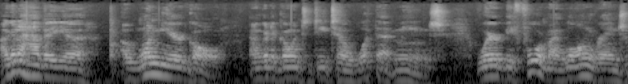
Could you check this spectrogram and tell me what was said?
I'm going to have a, uh, a one year goal. I'm going to go into detail what that means. Where before my long range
